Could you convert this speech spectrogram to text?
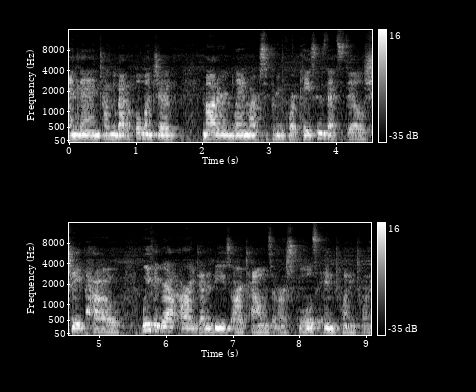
and then talking about a whole bunch of modern landmark Supreme Court cases that still shape how we figure out our identities, our towns, and our schools in 2020.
